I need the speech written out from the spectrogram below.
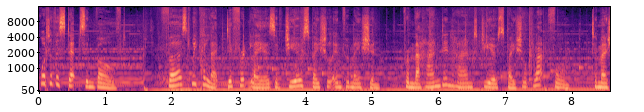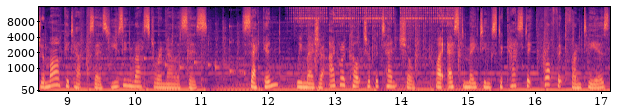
What are the steps involved? First, we collect different layers of geospatial information from the Hand in Hand geospatial platform to measure market access using raster analysis. Second, we measure agriculture potential by estimating stochastic profit frontiers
